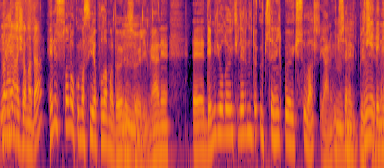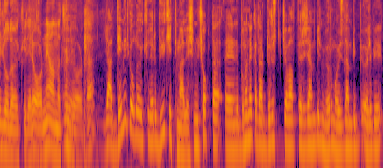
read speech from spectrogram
ne Yani aşamada? Henüz son okuması yapılamadı öyle Hmm. söyleyeyim. Yani e, Demiryolu öykülerinin de 3 senelik bir öyküsü var. Yani 3 senelik bir Niye demiryolu öyküleri? Or ne anlatılıyor orada? Ya Demiryolu öyküleri büyük ihtimalle şimdi çok da e, buna ne kadar dürüst cevap vereceğim bilmiyorum. O yüzden bir öyle bir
